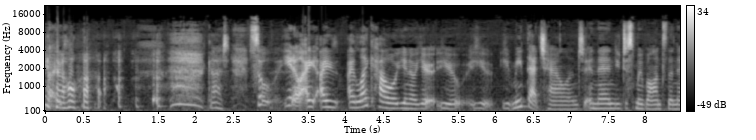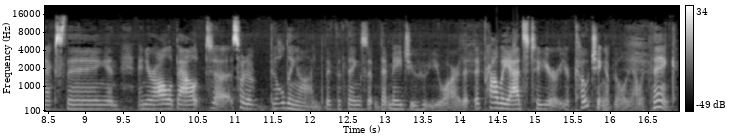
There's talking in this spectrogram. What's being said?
You right. know. Gosh, so you know, I, I, I like how you know you, you you you meet that challenge and then you just move on to the next thing and, and you're all about uh, sort of building on the, the things that, that made you who you are. That, that probably adds to your, your coaching ability, I would think.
